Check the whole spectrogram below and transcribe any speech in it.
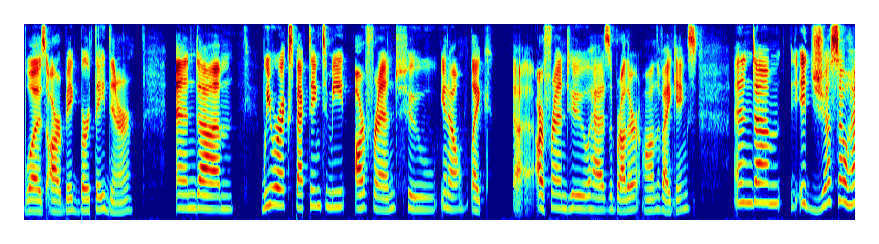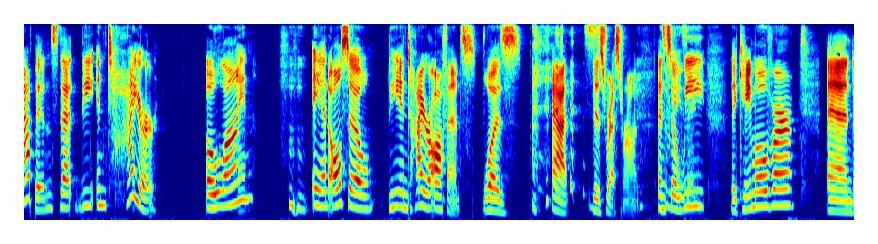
was our big birthday dinner. And um, we were expecting to meet our friend who, you know, like uh, our friend who has a brother on the Vikings. And um, it just so happens that the entire O line and also the entire offense was at this restaurant. And It's so amazing. we they came over and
